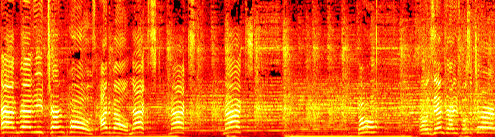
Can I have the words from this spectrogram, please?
And ready, turn pose. Idabel, next, next, next. Go. Alexandra, you're supposed to turn.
